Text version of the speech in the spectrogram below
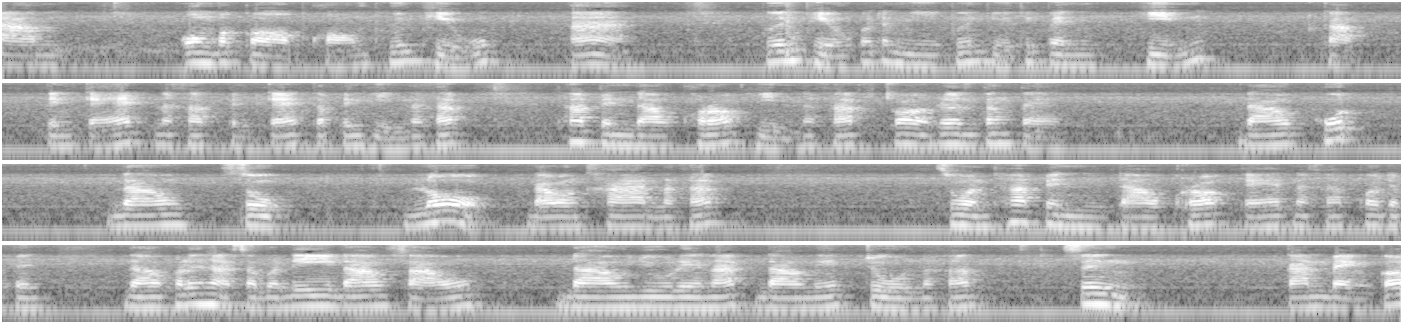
ตามองค์ประกอบของพื้นผิวอ่าพื้นผิวก็จะมีพื้นผิวที่เป็นหินกับเป็นแก๊สนะครับ เป็นแก๊สกับเป็นหินนะครับ ถ้าเป็นดาวเคราะห์หินนะครับ ก็เริ่มตั้งแต่ ดาวพุธดาวศุกร์โลก ดาวอังคารนะครับ ส่วนถ้าเป็นดาวเคราะห์แก๊สนะครับ ก็จะเป็นดาวพฤหัสบดี ดาวเสาร์ดาวยูเรนัสดาวเนปจูนนะครับ ซึ่ง การแบ่งก็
